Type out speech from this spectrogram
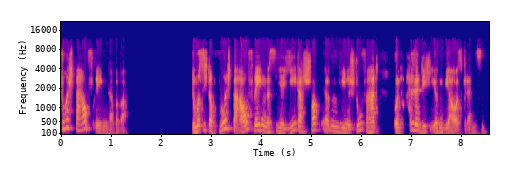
furchtbar aufregen darüber. Du musst dich doch furchtbar aufregen, dass hier jeder Shop irgendwie eine Stufe hat und alle dich irgendwie ausgrenzen.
